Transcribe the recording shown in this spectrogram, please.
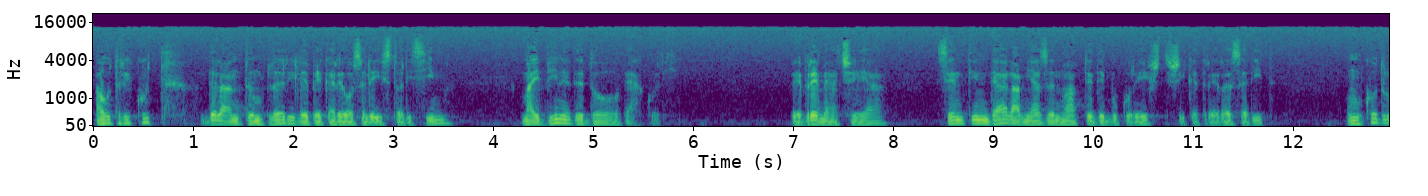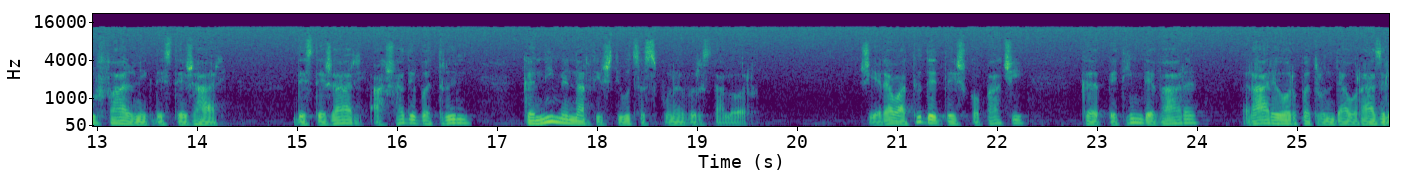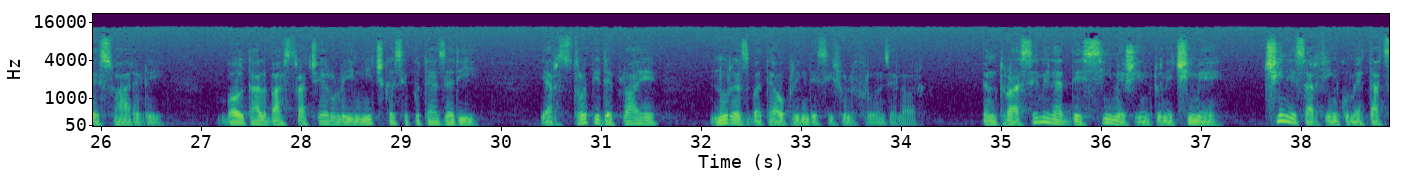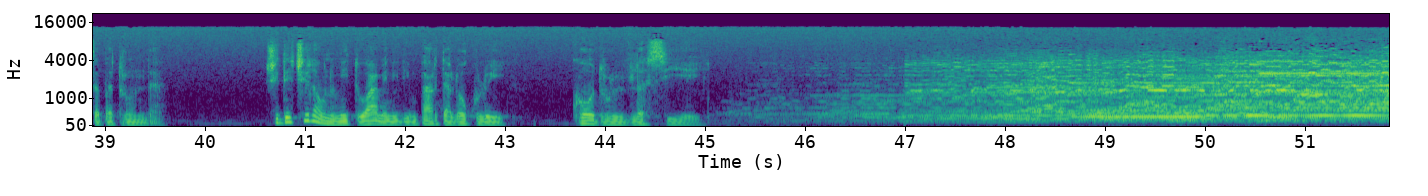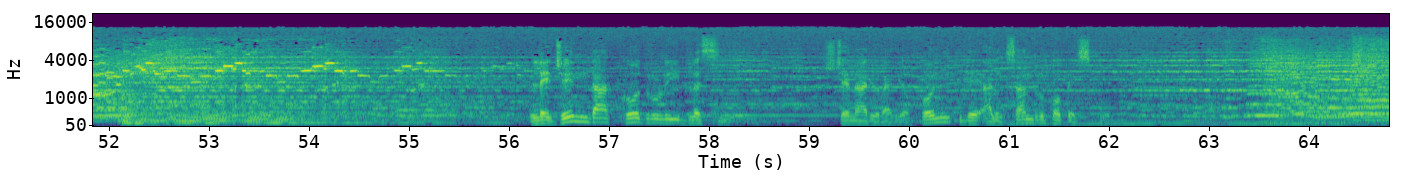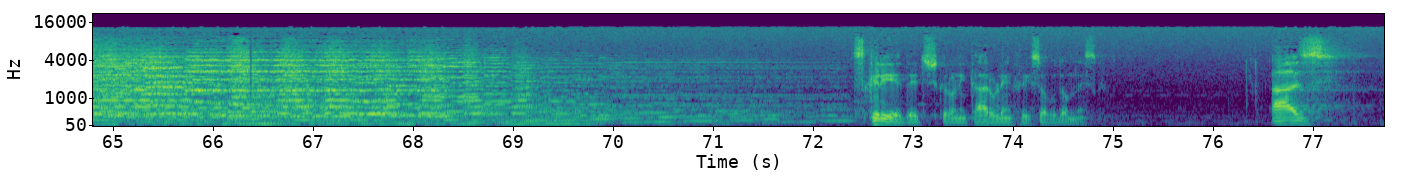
Au trecut de la întâmplările pe care o să le istorisim mai bine de două veacuri. Pe vremea aceea se întindea la miază noapte de București și către răsărit un codru falnic de stejari, de stejari așa de bătrâni că nimeni n-ar fi știut să spună vârsta lor. Și erau atât de deșcopacii că pe timp de vară rare ori pătrundeau razele soarelui, bolta albastră a cerului nici că se putea zări, iar stropii de ploaie nu răzbăteau prin desișul frunzelor. Într-o asemenea desime și întunecime, cine s-ar fi încumetat să pătrundă? Și de ce l-au numit oamenii din partea locului codrul vlăsiei? Legenda codrului vlăsiei Scenariu radiofonic de Alexandru Popescu Scrie, deci, cronicarul în Hrisovul Domnesc. Azi,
